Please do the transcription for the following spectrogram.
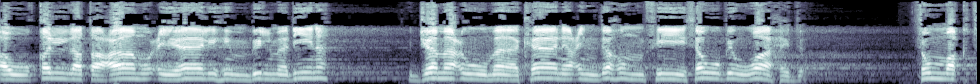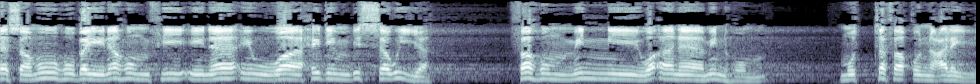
أو قل طعام عيالهم بالمدينة جمعوا ما كان عندهم في ثوب واحد. ثم اقتسموه بينهم في إناء واحد بالسوية فهم مني وأنا منهم. متفق عليه.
